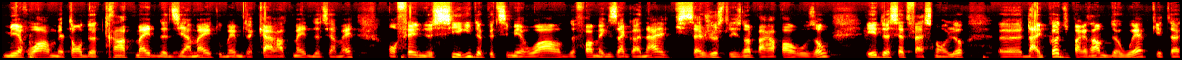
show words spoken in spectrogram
miroir, mettons, de 30 mètres de diamètre ou même de 40 mètres de diamètre. On fait une série de petits miroirs de forme hexagonale qui s'ajustent les uns par rapport aux autres. Et de cette façon-là, euh, dans le cas, du, par exemple, de Webb, qui est un,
